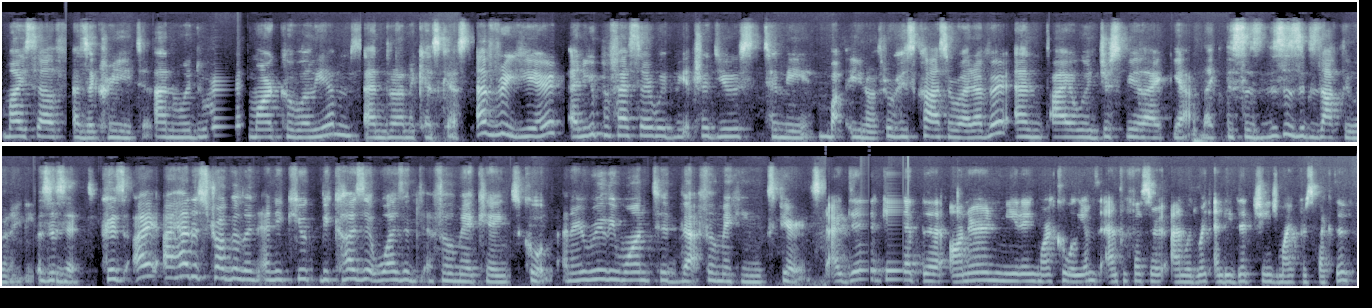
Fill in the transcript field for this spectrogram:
myself as a creative. Anne Woodward, Marco Williams, and Rana Kazkaz. Every year, a new professor would be introduced to me, but you know, through his class or whatever, and I would just be like, yeah, like this is this is exactly what I need. This is it. Because I I had a struggle in NUQ because it wasn't a filmmaking school, and I really wanted that filmmaking experience experience. I did get the honor in meeting Marco Williams and Professor Anne Woodward, and they did change my perspective.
